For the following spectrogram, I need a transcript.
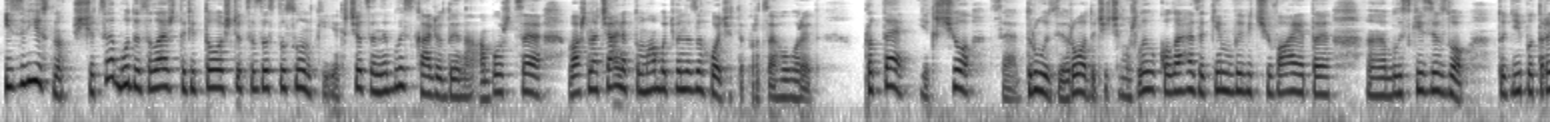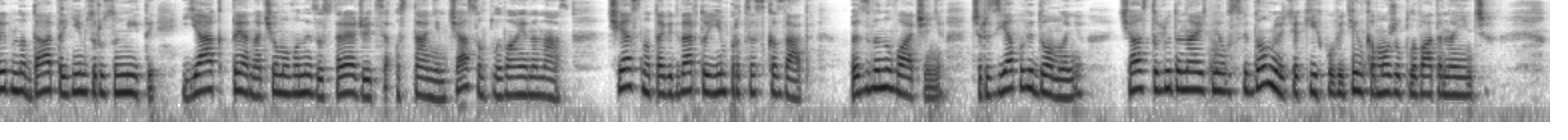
І звісно, що це буде залежати від того, що це за стосунки. Якщо це не близька людина, або ж це ваш начальник, то, мабуть, ви не захочете про це говорити. Проте, якщо це друзі, родичі чи, можливо, колеги, з якими ви відчуваєте е, близький зв'язок, тоді потрібно дати їм зрозуміти, як те, на чому вони зосереджуються останнім часом, впливає на нас. Чесно та відверто їм про це сказати, без звинувачення, через я повідомлення. Часто люди навіть не усвідомлюють, як їх поведінка може впливати на інших.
